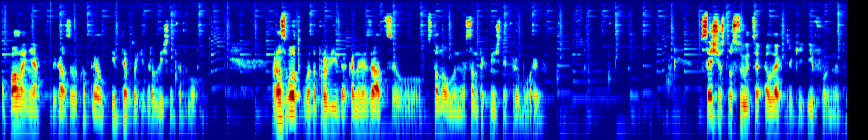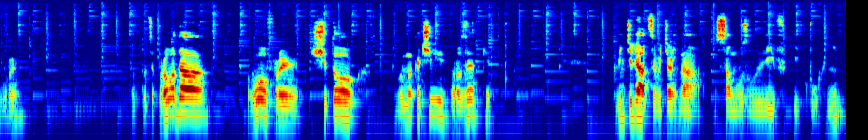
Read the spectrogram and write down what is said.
опалення, газовий котел і теплогідравлічна підлога. Розвод водопровіда, каналізацію, встановлення сантехнічних приборів. Все, що стосується електрики і фурнітури. Тобто це провода, гофри, щиток, вимикачі, розетки. Вентиляція витяжна санвузлів і кухні.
